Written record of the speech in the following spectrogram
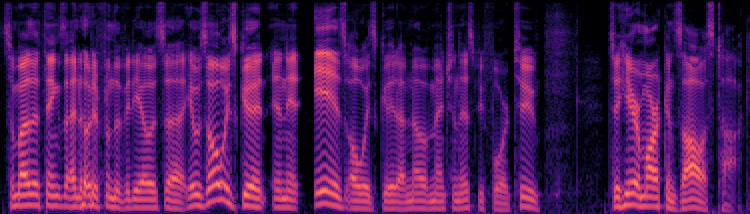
Some other things I noted from the video is uh, it was always good, and it is always good. I know I've mentioned this before too, to hear Mark Gonzalez talk.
